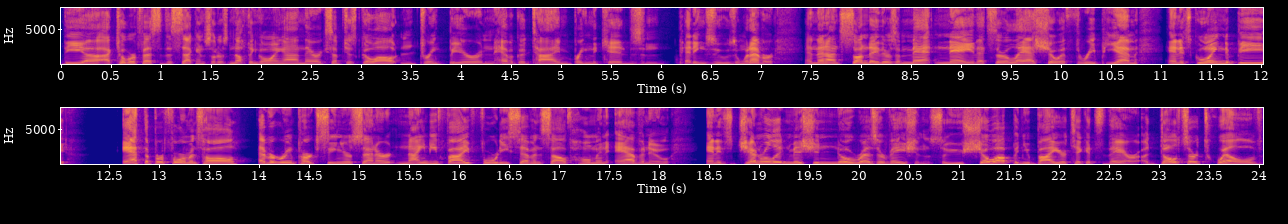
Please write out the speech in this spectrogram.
The uh, Oktoberfest is the second, so there's nothing going on there except just go out and drink beer and have a good time, bring the kids and petting zoos and whatever. And then on Sunday, there's a matinee. That's their last show at 3 p.m. And it's going to be at the Performance Hall, Evergreen Park Senior Center, 9547 South Homan Avenue. And it's general admission, no reservations. So you show up and you buy your tickets there. Adults are 12,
